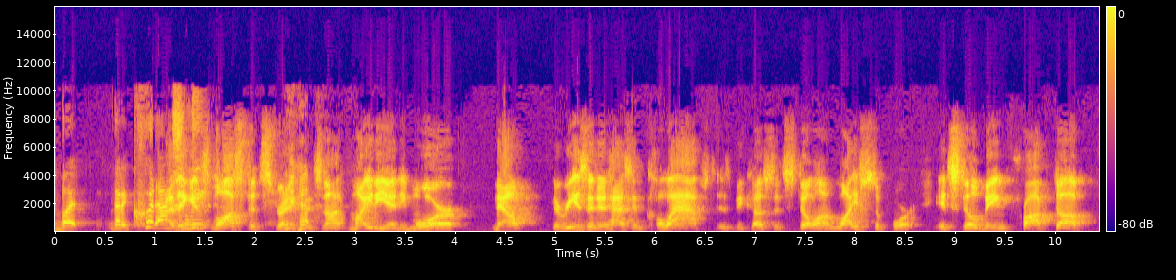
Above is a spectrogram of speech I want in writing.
But that it could actually. I think it's lost its strength. it's not mighty anymore. Now, the reason it hasn't collapsed is because it's still on life support. It's still being propped up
